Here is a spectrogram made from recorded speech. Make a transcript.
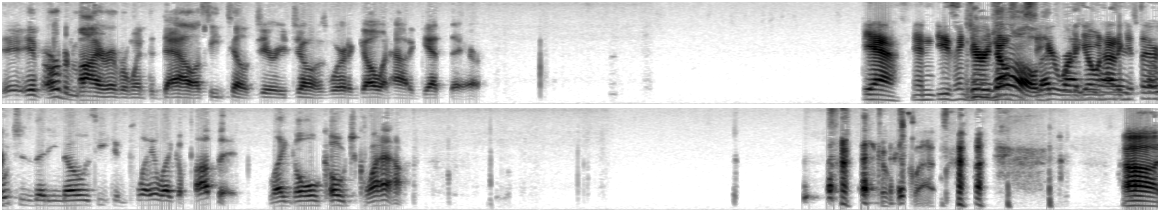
if Urban Meyer ever went to Dallas, he'd tell Jerry Jones where to go and how to get there. Yeah, and do you think Jerry no, Jones wants to hear where to go and how to get there? Coaches that he knows he can play like a puppet, like old Coach Clapp. Coach Clapp. uh,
